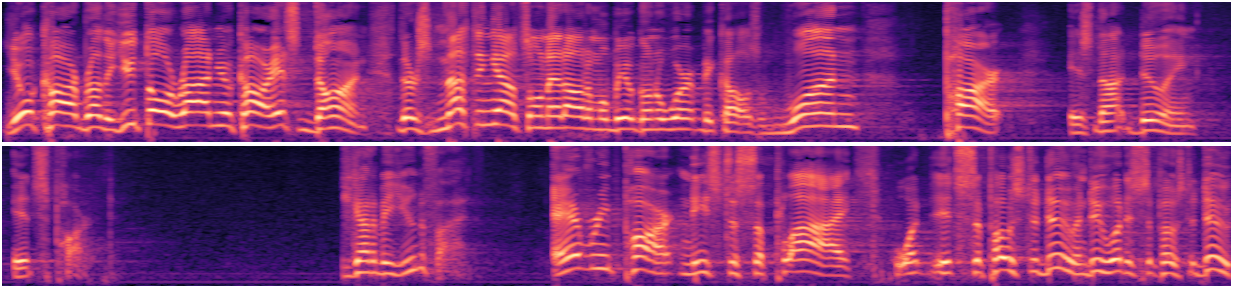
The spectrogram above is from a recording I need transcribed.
Your car, brother, you throw a rod in your car, it's done. There's nothing else on that automobile going to work because one part is not doing its part. You got to be unified. Every part needs to supply what it's supposed to do and do what it's supposed to do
